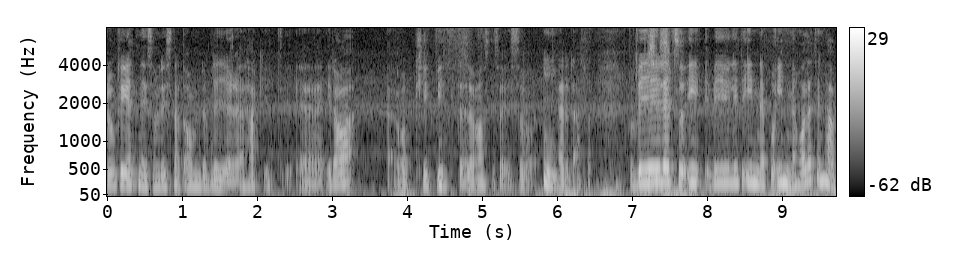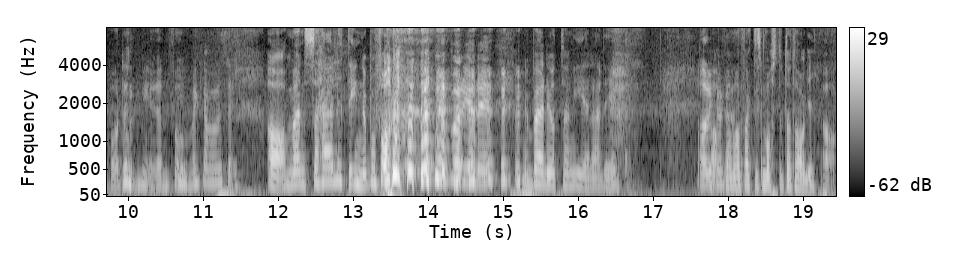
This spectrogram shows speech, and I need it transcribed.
då vet ni som lyssnat om det blir hackigt eh, idag och klippigt eller vad man ska säga så Mm. är det därför. Och vi, är så in, vi är lite inne på innehållet i den här podden mer än formen Mm. kan man väl säga. Ja, men så här lite inne på formen. nu, börjar det, nu börjar det att tangera det, Ja, ja, kanske vad man så. faktiskt måste ta tag i. Ja,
